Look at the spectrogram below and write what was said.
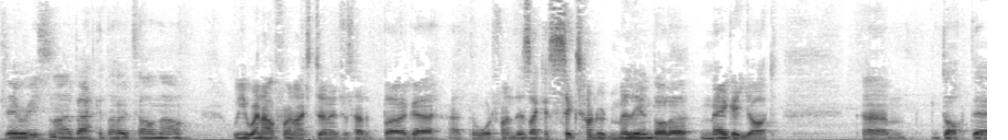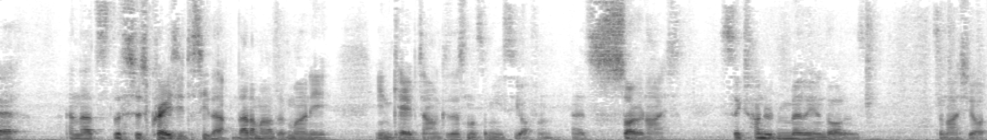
Okay, Reese and I are back at the hotel now. We went out for a nice dinner, just had a burger at the waterfront. There's like a $600 million mega yacht um, docked there. And that's, that's just crazy to see that, that amount of money in Cape Town because that's not something you see often. And it's so nice. $600 million. It's a nice yacht.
